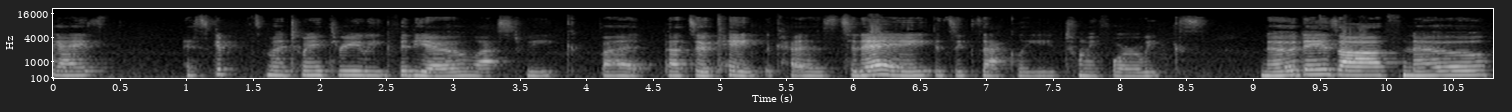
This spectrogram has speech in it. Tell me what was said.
guys. I skipped my 23 week video last week, but that's okay because today it's exactly 24 weeks. No days off, no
